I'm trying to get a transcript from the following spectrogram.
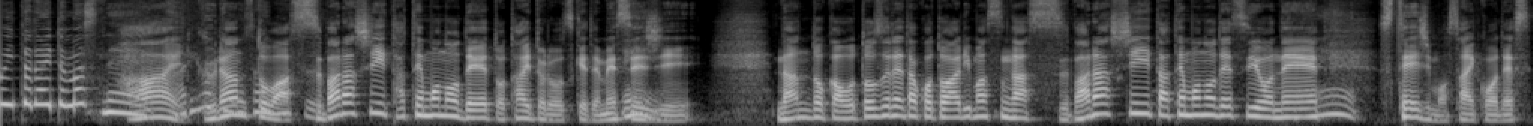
をいただいてますね。はいグラントは素晴らしい建物でとタイトルをつけてメッセージ、ええ、何度か訪れたことありますが素晴らしい建物ですよね、え、ステージも最高です。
